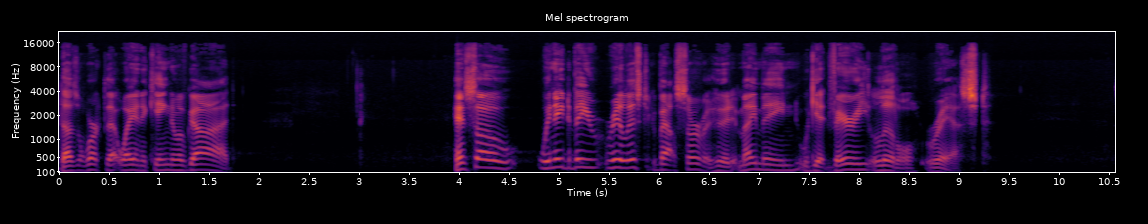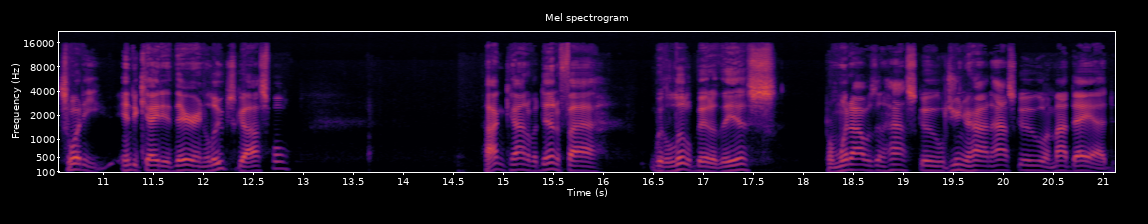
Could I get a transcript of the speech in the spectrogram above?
Doesn't work that way in the kingdom of God. And so we need to be realistic about servanthood. It may mean we get very little rest. That's what he indicated there in Luke's gospel. I can kind of identify with a little bit of this from when I was in high school, junior high and high school, and my dad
